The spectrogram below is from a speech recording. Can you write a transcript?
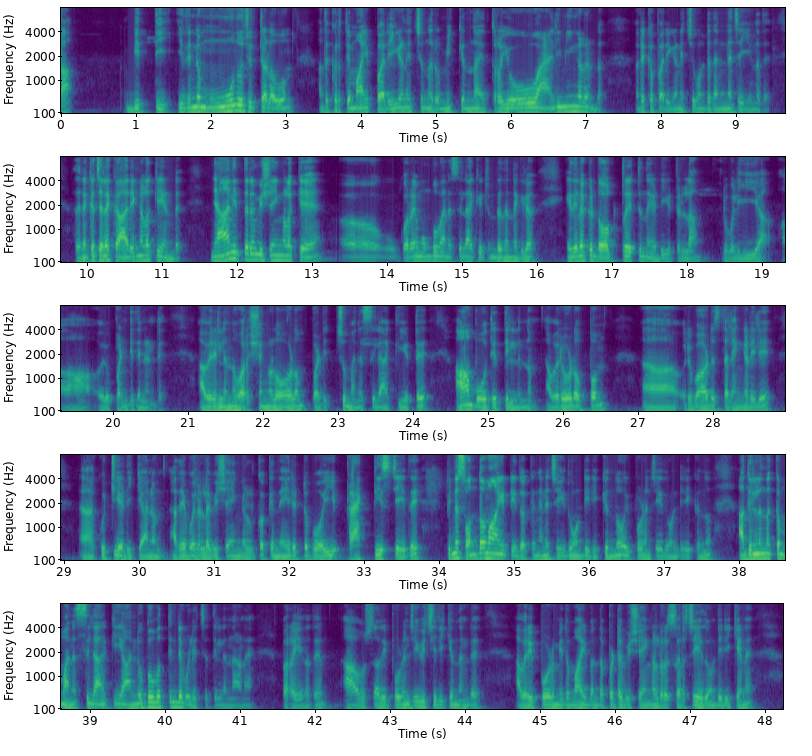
ഭിത്തി ഇതിന്റെ മൂന്ന് ചുറ്റളവും അത് കൃത്യമായി പരിഗണിച്ച് നിർമ്മിക്കുന്ന എത്രയോ ആലിമീങ്ങളുണ്ട്. അവരൊക്കെ പരിഗണിച്ചുകൊണ്ട് തന്നെ ചെയ്യുന്നത്. അതിനൊക്കെ ചില കാര്യങ്ങളൊക്കെ ഉണ്ട്. ഞാൻ ഇത്തരം വിഷയങ്ങളൊക്കെ കുറേ മുമ്പ് മനസ്സിലാക്കിയിട്ടുണ്ടെന്നുണ്ടെങ്കിൽ ഇതിലൊക്കെ ഡോക്ടറേറ്റ് നേടിയിട്ടുള്ള ഒരു വലിയ ഒരു പണ്ഡിതനുണ്ട്. അവരിൽ നിന്ന് വർഷങ്ങളോളം പഠിച്ചു മനസ്സിലാക്കിയിട്ട് ആ ബോധ്യത്തിൽ നിന്നും അവരോടൊപ്പം ഒരുപാട് സ്ഥലങ്ങളിൽ കുറ്റിയടിക്കാനും അതേപോലെയുള്ള വിഷയങ്ങൾക്കൊക്കെ നേരിട്ട് പോയി പ്രാക്ടീസ് ചെയ്ത് പിന്നെ സ്വന്തമായിട്ട് ഇതൊക്കെ ഇങ്ങനെ ചെയ്തുകൊണ്ടിരിക്കുന്നു ഇപ്പോഴും ചെയ്തുകൊണ്ടിരിക്കുന്നു. അതിൽ നിന്നൊക്കെ മനസ്സിലാക്കി അനുഭവത്തിന്റെ വെളിച്ചത്തിൽ നിന്നാണ് പറയുന്നത്. ആ ഉസ്താദ് ഇപ്പോഴും ജീവിച്ചിരിക്കുന്നുണ്ട്. അവരിപ്പോഴും ഇതുമായി ബന്ധപ്പെട്ട വിഷയങ്ങൾ റിസർച്ച് ചെയ്തുകൊണ്ടിരിക്കുകയാണ്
